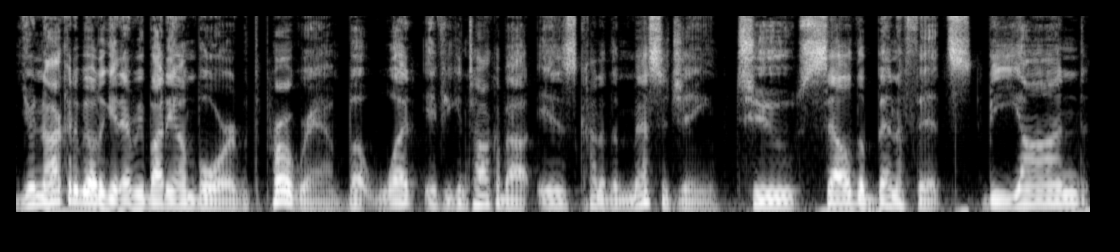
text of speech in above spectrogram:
You're not going to be able to get everybody on board with the program, but what, if you can talk about, is kind of the messaging to sell the benefits beyond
